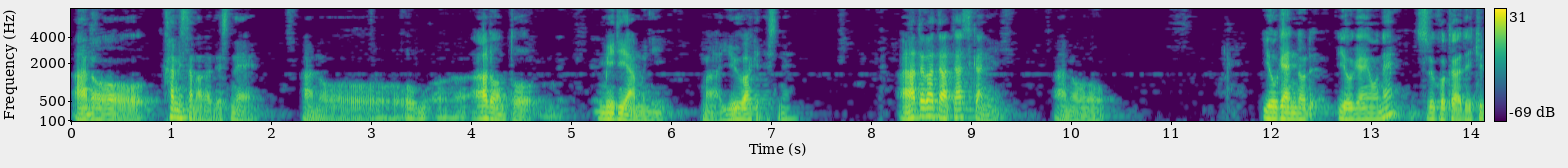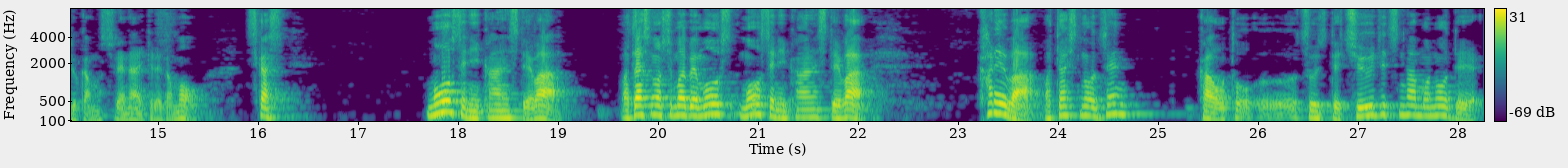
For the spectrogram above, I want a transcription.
あの、神様がですね、あの、アロンとミリアムに、まあ言うわけですね。あなた方は確かに、あの、予言の、予言をね、することができるかもしれないけれども、しかし、モーセに関しては、私のしもべモーセに関しては、彼は私の前科を通じて忠実なもので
